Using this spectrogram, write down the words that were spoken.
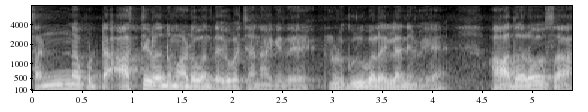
ಸಣ್ಣ ಪುಟ್ಟ ಆಸ್ತಿಗಳನ್ನು ಮಾಡುವಂಥ ಯೋಗ ಚೆನ್ನಾಗಿದೆ. ನೋಡಿ, ಗುರುಬಲ ಇಲ್ಲ ನಿಮಗೆ. ಆದರೂ ಸಹ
